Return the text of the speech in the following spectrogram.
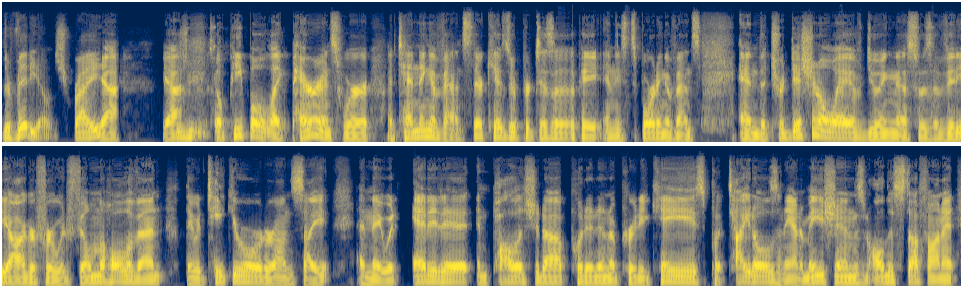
their videos, right? Yeah. Yeah. So people like parents were attending events. Their kids would participate in these sporting events. And the traditional way of doing this was a videographer would film the whole event. They would take your order on site and they would edit it and polish it up, put it in a pretty case, put titles and animations and all this stuff on it.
